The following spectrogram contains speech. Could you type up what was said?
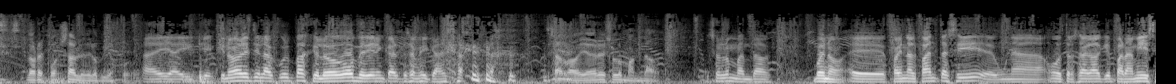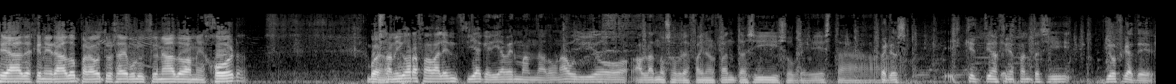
Los responsables de los videojuegos. Ahí, ahí. Que, que no le echen las culpas, que luego me vienen cartas a mi casa. Desarrolladores son los mandados. Son los mandados. Bueno, eh, Final Fantasy, eh, una otra saga que para mí se ha degenerado, para otros ha evolucionado a mejor. Bueno, Nuestro amigo Rafa Valencia quería haber mandado un audio hablando sobre Final Fantasy, sobre esta... Pero es, es que el tema Final Fantasy, yo fíjate,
